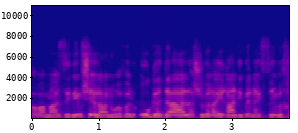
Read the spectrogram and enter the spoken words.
או המאזינים שלנו, אבל הוא גדל, השוער האיראני בן ה-25,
